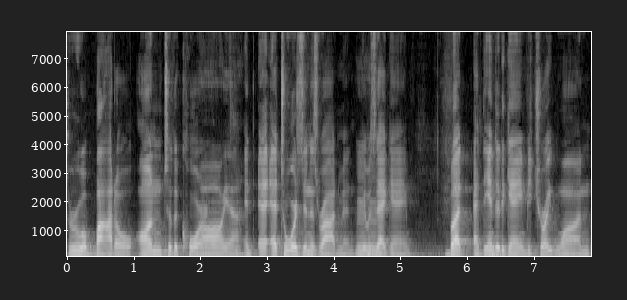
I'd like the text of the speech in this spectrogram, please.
threw a bottle onto the court. Oh, yeah. And at, towards Dennis Rodman, it was that game. But at the end of the game, Detroit won,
